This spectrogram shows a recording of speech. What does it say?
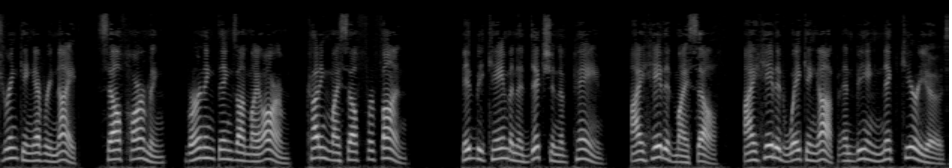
drinking every night, self-harming, burning things on my arm, cutting myself for fun. It became an addiction of pain. I hated myself. I hated waking up and being Nick Kyrgios.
